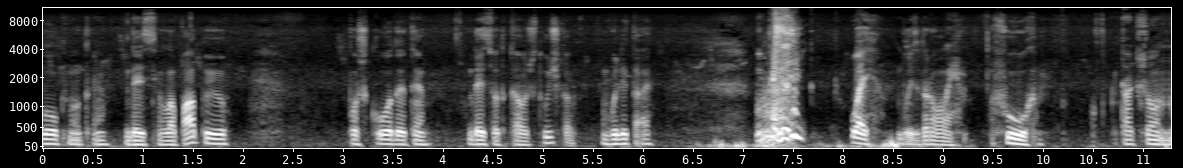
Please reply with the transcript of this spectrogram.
лопнути, десь лопатою пошкодити, десь от така штучка вилітає. Ой, будь здоровий. Фух. Так що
